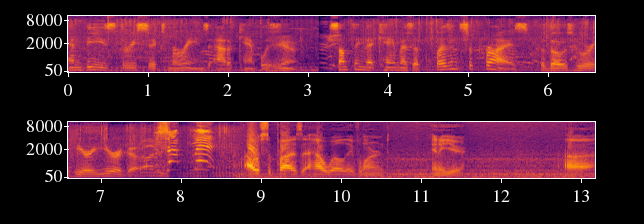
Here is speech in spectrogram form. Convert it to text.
and these 3-6 Marines out of Camp Lejeune. Something that came as a pleasant surprise for those who were here a year ago. I was surprised at how well they've learned in a year. Uh,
